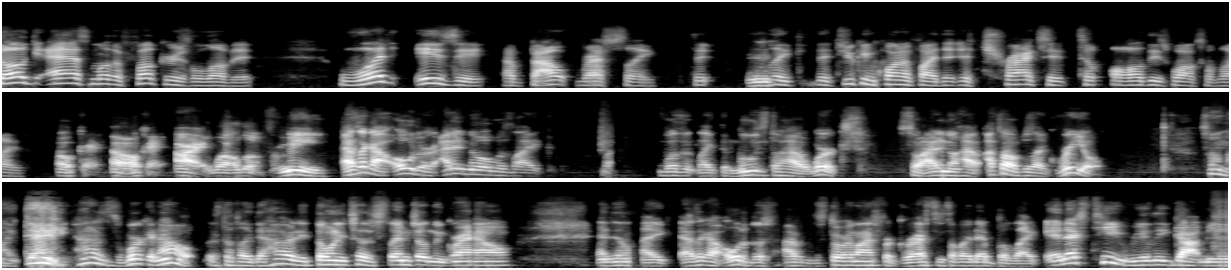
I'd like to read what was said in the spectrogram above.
Thug ass motherfuckers love it. What is it about wrestling that mm-hmm. like that you can quantify that attracts it to all these walks of life? Okay. Oh, okay. All right. Well, look for me as I got older, I didn't know it was like, like wasn't like the moves to how it works. So I didn't know how. I thought it was like real. So I'm like, dang, how is this working out and stuff like that? How are they throwing each other, slamming each other on the ground? And then like as I got older, the, the storylines progressed and stuff like that. But like NXT really got me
